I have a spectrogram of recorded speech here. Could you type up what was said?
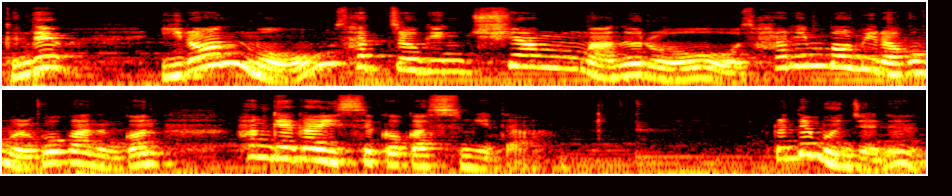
근데 이런 뭐 사적인 취향만으로 살인범이라고 몰고 가는 건 한계가 있을 것 같습니다. 그런데 문제는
